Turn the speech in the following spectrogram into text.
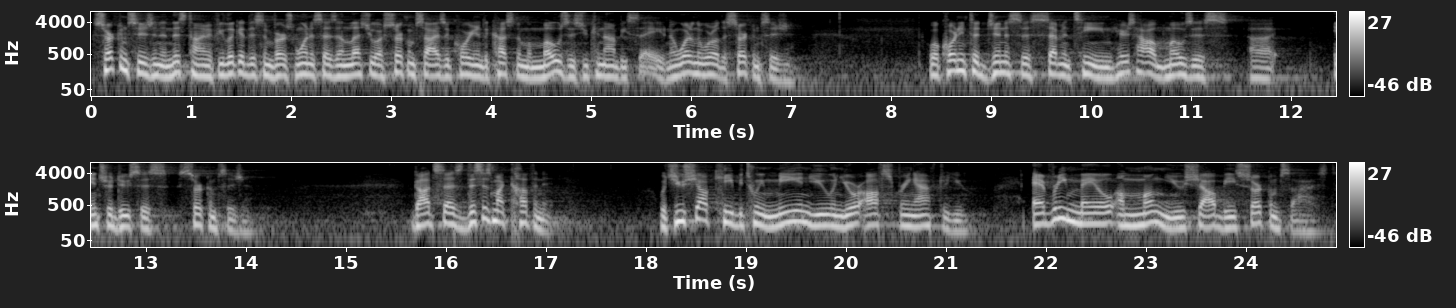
circumcision in this time, if you look at this in verse 1, it says, Unless you are circumcised according to the custom of Moses, you cannot be saved. Now, what in the world is circumcision? Well, according to Genesis 17, here's how Moses uh, introduces circumcision. God says, This is my covenant, which you shall keep between me and you and your offspring after you. Every male among you shall be circumcised.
